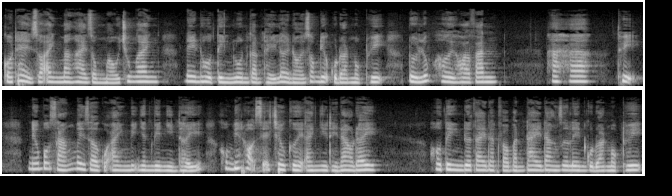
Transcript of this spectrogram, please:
Có thể do anh mang hai dòng máu Trung Anh nên Hồ Tình luôn cảm thấy lời nói giọng điệu của đoàn Mộc Thụy đôi lúc hơi hoa văn. Ha ha, Thụy, nếu bộ dáng bây giờ của anh bị nhân viên nhìn thấy, không biết họ sẽ trêu cười anh như thế nào đây? Hồ Tình đưa tay đặt vào bàn tay đang dơ lên của đoàn Mộc Thụy.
